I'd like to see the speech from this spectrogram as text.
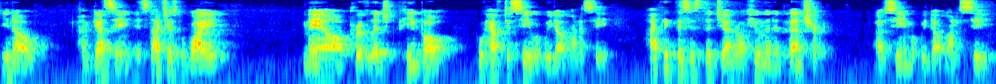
you know, I'm guessing, it's not just white, male, privileged people who have to see what we don't want to see. I think this is the general human adventure of seeing what we don't want to see.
